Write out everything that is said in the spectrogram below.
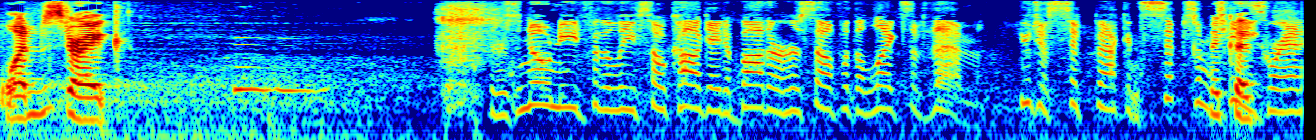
One strike. There's no need for the Leaf Hokage to bother herself with the likes of them. You just sit back and sip some tea, Because- Granny.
